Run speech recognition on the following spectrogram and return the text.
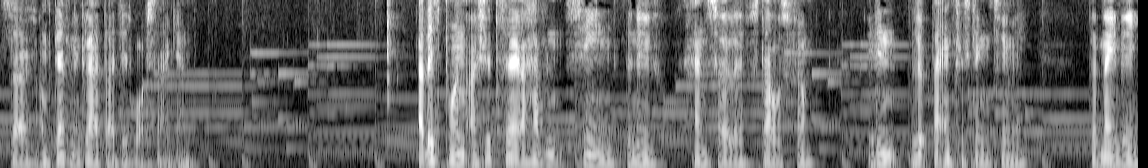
So I'm definitely glad that I did watch that again. At this point, I should say I haven't seen the new Han Solo Star Wars film. It didn't look that interesting to me, but maybe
